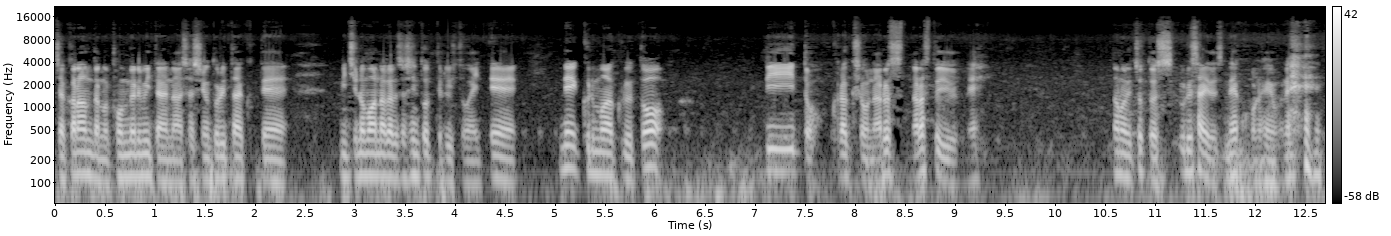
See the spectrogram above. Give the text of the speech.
ジャカランダのトンネルみたいな写真を撮りたくて、道の真ん中で写真撮ってる人がいて、で、車が来ると、ビーッとクラクションを鳴らす、鳴らすというね。なのでちょっとうるさいですね、ここの辺はね。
